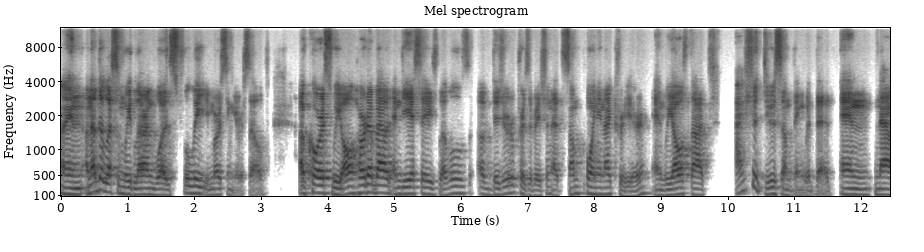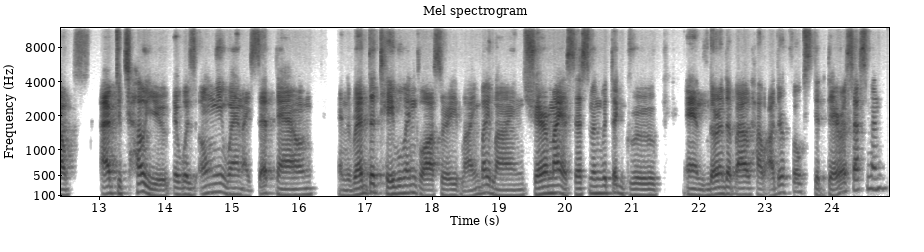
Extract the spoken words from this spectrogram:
And another lesson we learned was fully immersing yourself. Of course, we all heard about NDSA's levels of digital preservation at some point in our career, and we all thought I should do something with that. And now I have to tell you, it was only when I sat down and read the table and glossary line by line, share my assessment with the group, and learned about how other folks did their assessment.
